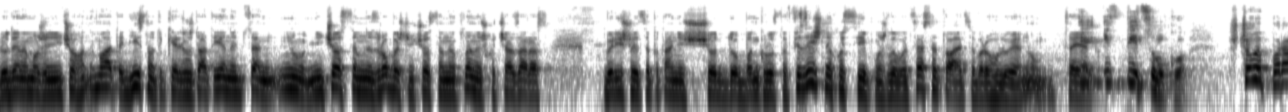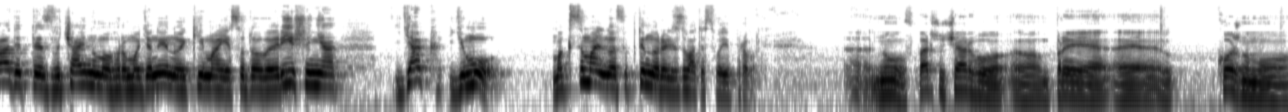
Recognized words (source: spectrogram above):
людина може нічого не мати. Дійсно, такі результати є. Ну, Це ну нічого з цим не зробиш, нічого з цим не вплинеш. Хоча зараз вирішується питання щодо банкрутства фізичних осіб, можливо, ця ситуація врегулює. Ну це як. І, і в підсумку, що ви порадите звичайному громадянину, який має судове рішення, як йому максимально ефективно реалізувати свої права? Е, Ну, в першу чергу, е, при е, кожному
